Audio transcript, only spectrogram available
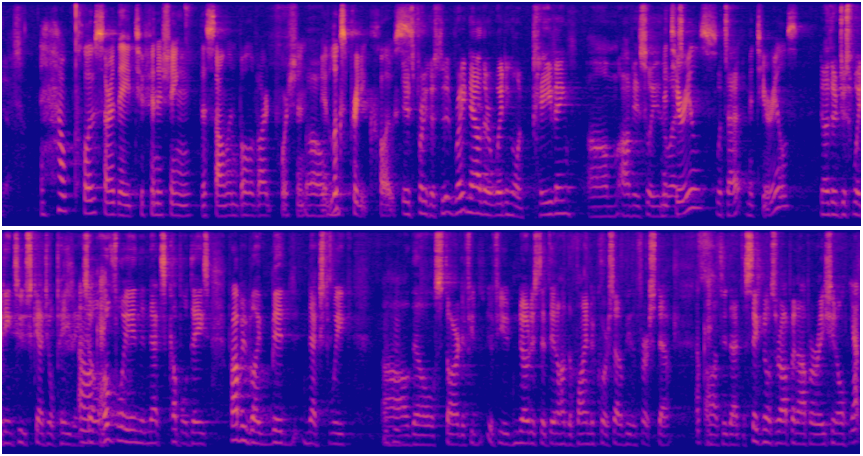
yes. How close are they to finishing the Solon Boulevard portion? It Um, looks pretty close. It's pretty good. So Right now, they're waiting on paving, um, obviously. the last- Materials? What's that? Materials? No, they're just waiting to schedule paving. Oh, So okay. hopefully in the next couple of days, probably by mid next week, uh, Mm-hmm. they'll start. If you, if you notice that they don't have the binder course, that'll be the first step Okay. uh, to that. The signals are up and operational. Yep,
